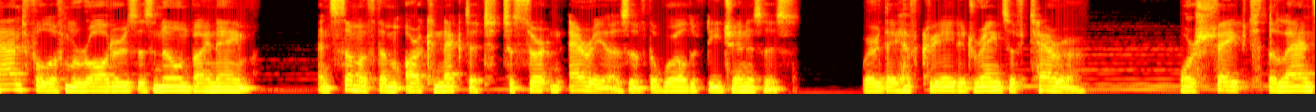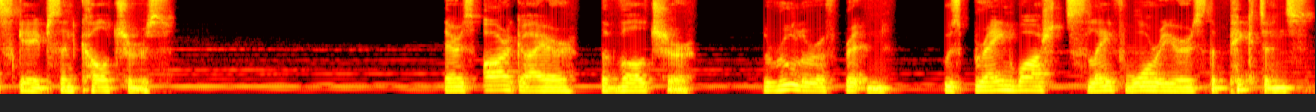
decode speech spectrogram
Handful of marauders is known by name, and some of them are connected to certain areas of the world of Degenesis, where they have created reigns of terror or shaped the landscapes and cultures. There is Argyre the Vulture, the ruler of Britain, whose brainwashed slave warriors, the Pictons,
